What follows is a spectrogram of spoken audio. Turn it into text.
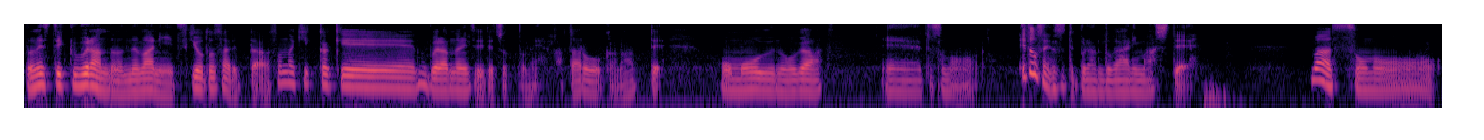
ドメスティックブランドの沼に突き落とされた、そんなきっかけのブランドについてちょっとね、語ろうかなって思うのが、えっ、ー、と、その、エトセンスってブランドがありまして、まあ、その、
